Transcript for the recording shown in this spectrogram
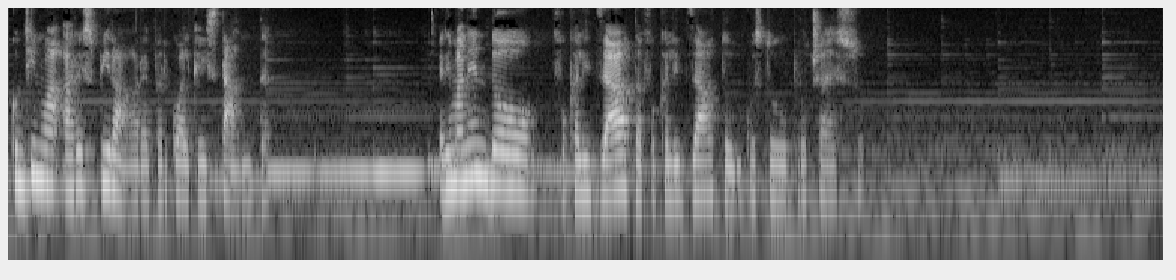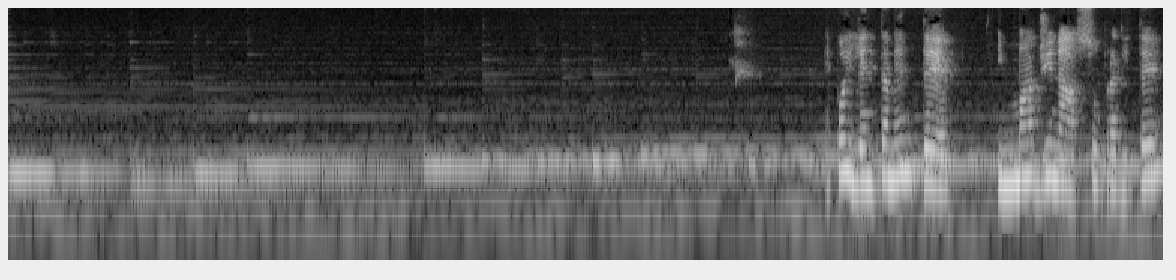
Continua a respirare per qualche istante, rimanendo focalizzata, focalizzato in questo processo. Poi lentamente immagina sopra di te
